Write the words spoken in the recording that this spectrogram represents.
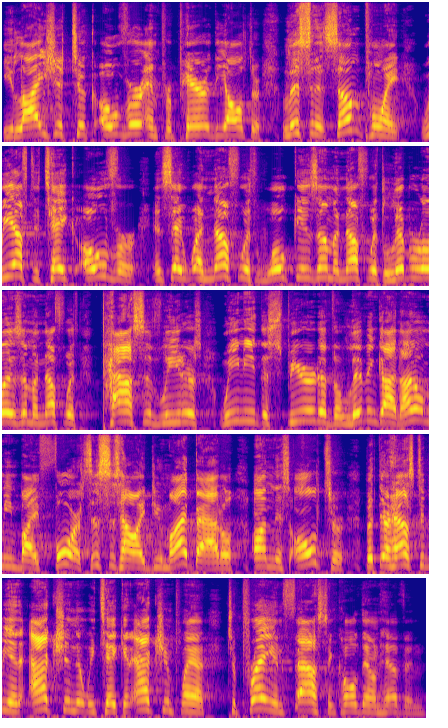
Elijah took over and prepared the altar. Listen, at some point, we have to take over and say, enough with wokeism, enough with liberalism, enough with passive leaders. We need the Spirit of the living God. And I don't mean by force. This is how I do my battle on this altar. But there has to be an action that we take, an action plan to pray and fast and call down heaven.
